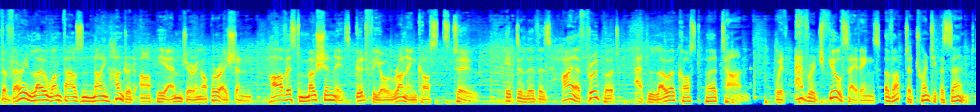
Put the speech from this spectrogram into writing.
the very low 1900 RPM during operation, Harvest Motion is good for your running costs too. It delivers higher throughput at lower cost per tonne with average fuel savings of up to 20%.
